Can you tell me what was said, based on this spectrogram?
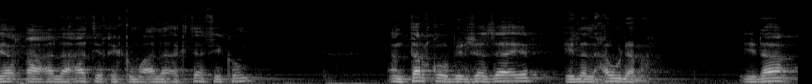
يقع على عاتقكم وعلى أكتافكم أن ترقوا بالجزائر إلى العولمة إلى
